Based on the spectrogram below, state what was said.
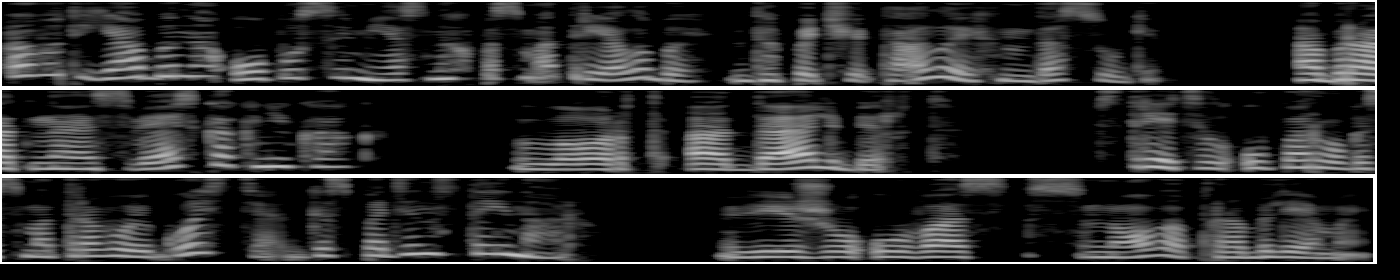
А вот я бы на опусы местных посмотрела бы, да почитала их на досуге. Обратная связь как-никак. Лорд Адальберт встретил у порога смотровой гостя господин Стейнар. Вижу, у вас снова проблемы.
